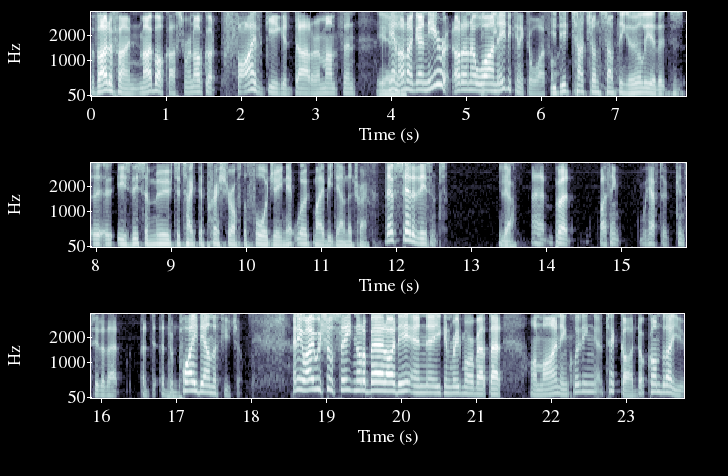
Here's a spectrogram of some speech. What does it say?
a Vodafone mobile customer, and I've got five gig of data a month. And again, I don't go near it. I don't know why I need to connect to Wi-Fi. You did touch on something earlier. That uh, is this a move to take the pressure off the 4G network, maybe down the track? They've said it isn't, Yeah. uh, but I think we have to consider that a, a, Mm. to play down the future. Anyway, we shall see. Not a bad idea, and uh, you can read more about that online, including techguide.com.au.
